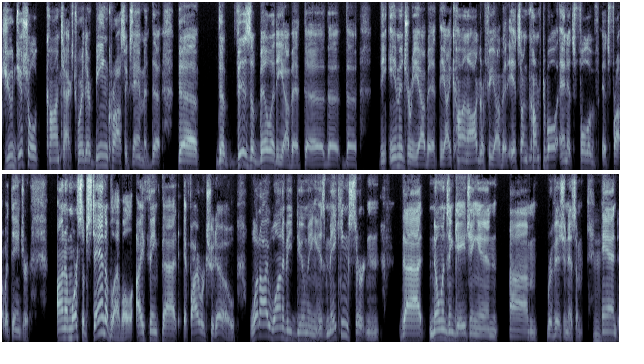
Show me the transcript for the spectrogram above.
judicial context where they're being cross-examined, the the the visibility of it, the the the the imagery of it, the iconography of it, it's uncomfortable and it's full of it's fraught with danger. On a more substantive level, I think that if I were Trudeau, what I want to be doing is making certain that no one's engaging in um, revisionism. Mm. And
